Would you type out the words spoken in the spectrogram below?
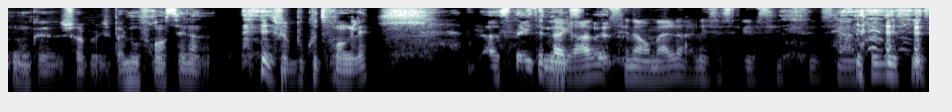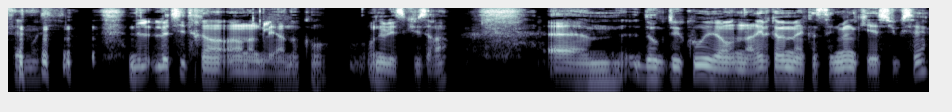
Donc, euh, je n'ai pas le mot français là. je fais beaucoup de franglais. c'est pas grave, c'est normal. C'est un truc de CSM aussi. Le, titre est en, anglais, hein, donc on, nous l'excusera. Euh, donc du coup, on arrive quand même avec un statement qui est succès.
